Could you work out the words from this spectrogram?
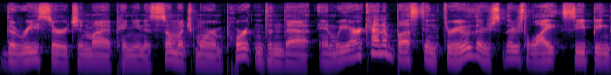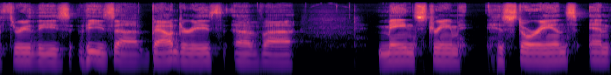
the research, in my opinion, is so much more important than that. And we are kind of busting through. There's there's light seeping through these these uh, boundaries of uh, mainstream historians, and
